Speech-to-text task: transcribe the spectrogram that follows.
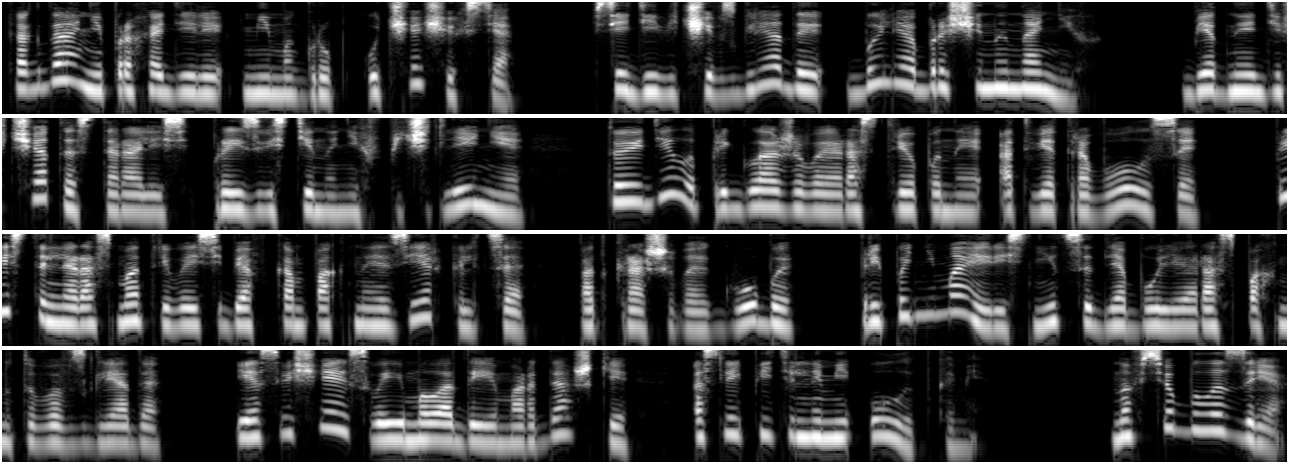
Когда они проходили мимо групп учащихся, все девичьи взгляды были обращены на них. Бедные девчата старались произвести на них впечатление — то и дело приглаживая растрепанные от ветра волосы, пристально рассматривая себя в компактное зеркальце, подкрашивая губы, приподнимая ресницы для более распахнутого взгляда и освещая свои молодые мордашки ослепительными улыбками. Но все было зря.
